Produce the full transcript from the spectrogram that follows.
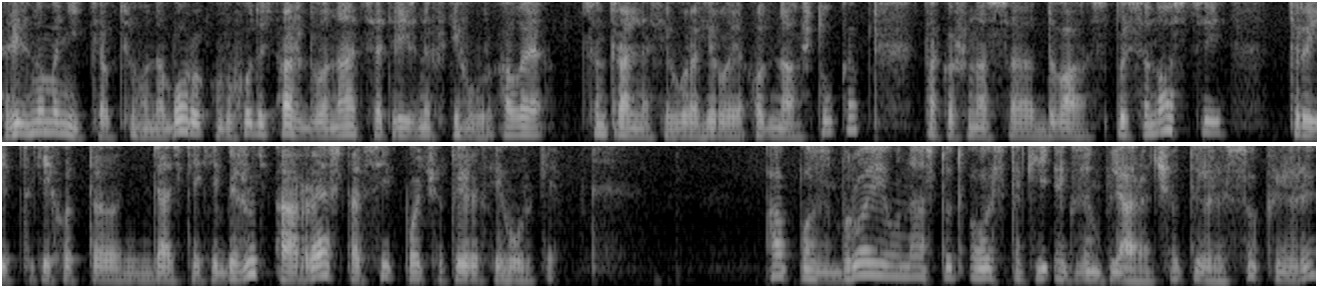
Різноманіття в цього набору виходить аж 12 різних фігур, але центральна фігура героя одна штука. Також у нас е, два списоносці, три таких от е, дядьки, які біжуть, а решта всі по 4 фігурки. А по зброї у нас тут ось такі екземпляри: 4 сокири,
